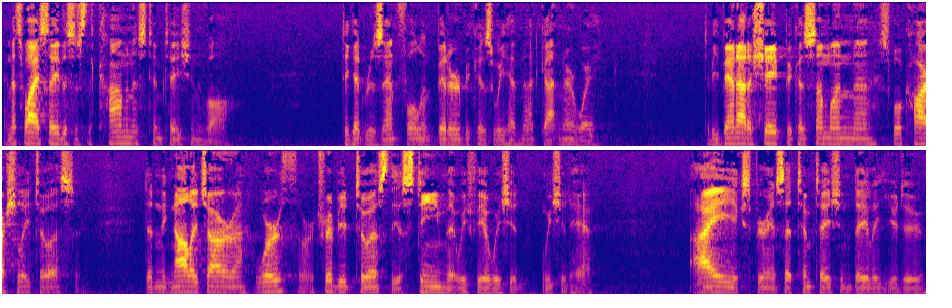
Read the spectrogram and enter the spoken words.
And that's why I say this is the commonest temptation of all. To get resentful and bitter because we have not gotten our way to be bent out of shape because someone uh, spoke harshly to us or didn't acknowledge our uh, worth or attribute to us the esteem that we feel we should we should have. I experience that temptation daily. You do.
